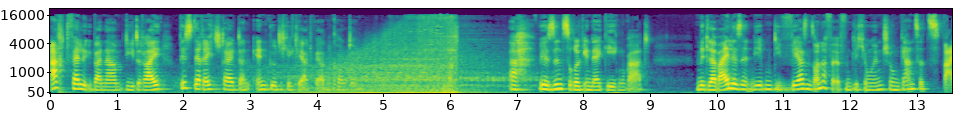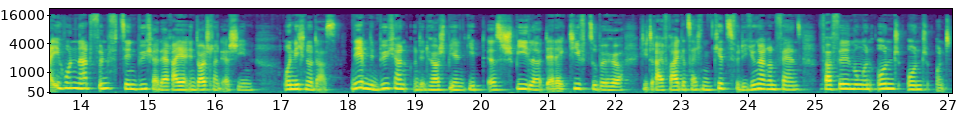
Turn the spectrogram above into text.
Acht Fälle übernahm die drei, bis der Rechtsstreit dann endgültig geklärt werden konnte. Ach, wir sind zurück in der Gegenwart. Mittlerweile sind neben diversen Sonderveröffentlichungen schon ganze 215 Bücher der Reihe in Deutschland erschienen. Und nicht nur das. Neben den Büchern und den Hörspielen gibt es Spiele, Detektivzubehör, die drei Fragezeichen Kids für die jüngeren Fans, Verfilmungen und, und, und.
